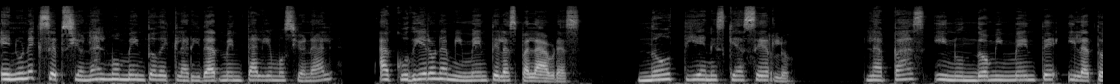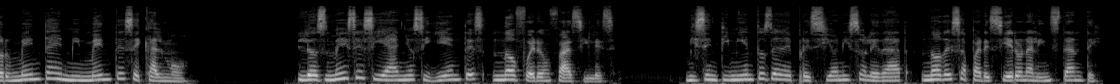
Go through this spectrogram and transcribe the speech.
En un excepcional momento de claridad mental y emocional, acudieron a mi mente las palabras, No tienes que hacerlo. La paz inundó mi mente y la tormenta en mi mente se calmó. Los meses y años siguientes no fueron fáciles. Mis sentimientos de depresión y soledad no desaparecieron al instante,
